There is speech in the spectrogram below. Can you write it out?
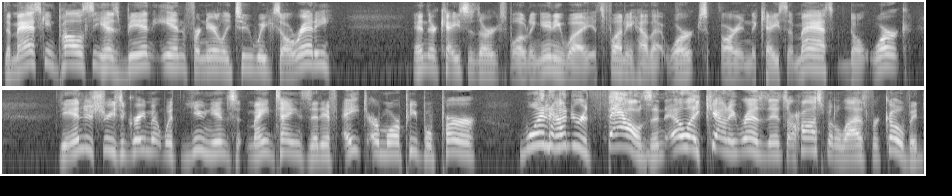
The masking policy has been in for nearly two weeks already and their cases are exploding anyway. It's funny how that works, or in the case of masks, don't work. The industry's agreement with unions maintains that if eight or more people per 100,000 LA County residents are hospitalized for COVID,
